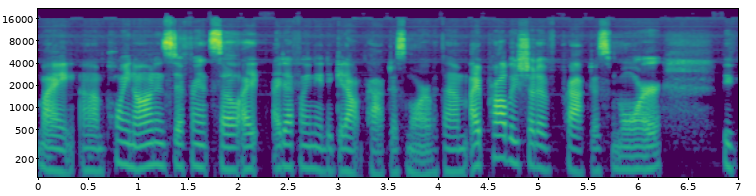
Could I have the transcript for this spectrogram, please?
my um, point on is different, so I I definitely need to get out and practice more with them. I probably should have practiced more be-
